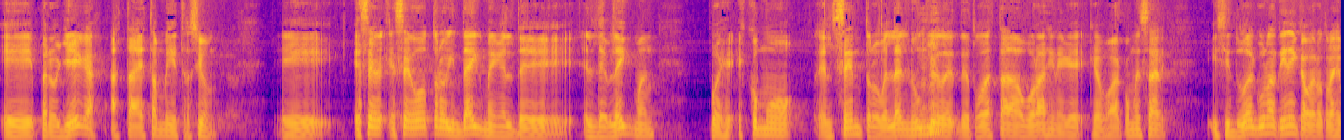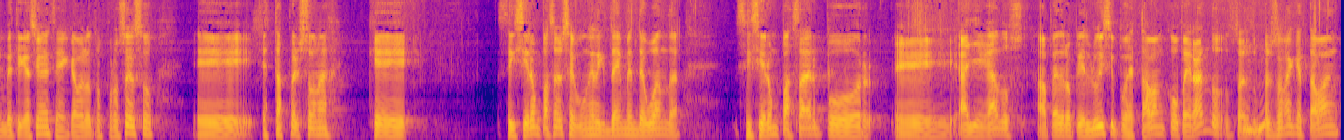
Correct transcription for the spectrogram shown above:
eh, pero llega hasta esta administración. Eh, ese, ese otro indictment, el de, el de Blakeman, pues es como el centro, ¿verdad? El núcleo de, de toda esta vorágine que, que va a comenzar. Y sin duda alguna tiene que haber otras investigaciones, tiene que haber otros procesos. Eh, estas personas que se hicieron pasar, según el indictment de Wanda, se hicieron pasar por eh, allegados a Pedro Pierluisi, pues estaban cooperando. O sea, son personas que estaban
